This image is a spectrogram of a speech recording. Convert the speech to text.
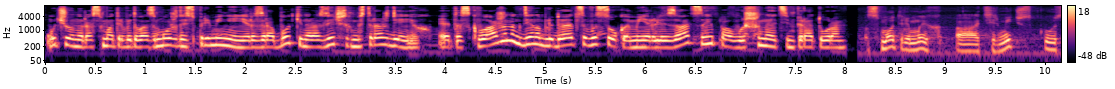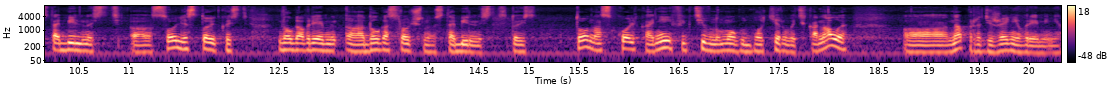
Ученый рассматривает возможность применения разработки на различных месторождениях. Это скважины, где наблюдается высокая минерализация и повышенная температура. Смотрим их э, термическую стабильность, э, солестойкость, э, долгосрочную стабильность, то есть то, насколько они эффективно могут блокировать каналы э, на протяжении времени.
